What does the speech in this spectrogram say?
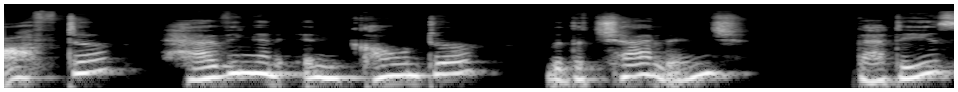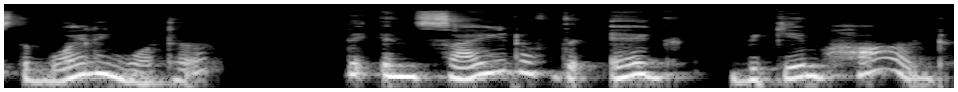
After having an encounter with the challenge, that is the boiling water, the inside of the egg became hard.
